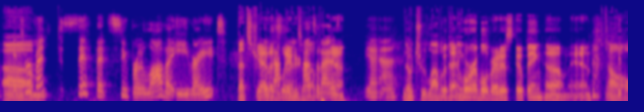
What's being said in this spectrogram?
Um, Revenge of the Sith that's super lava y, right? That's true. Yeah, that's that's, later. that's what I was. Yeah. Yeah. No true lava with that bending. horrible rotoscoping, oh man, Oh.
